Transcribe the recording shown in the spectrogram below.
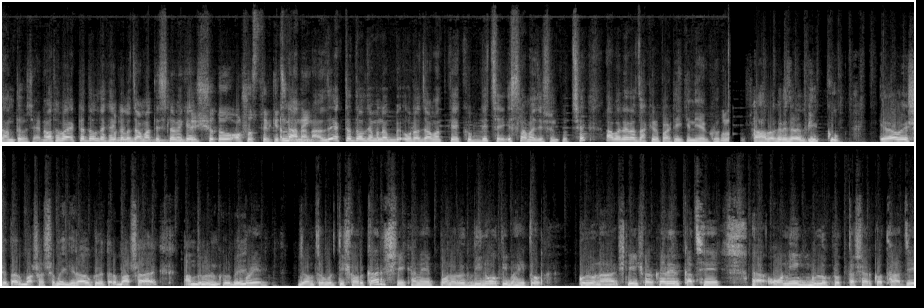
জানতেও চায় না। অথবা একটা দল দেখা গেল জামাত ইসলামীকে দৃশ্যত অস্বস্তির কিছু না না না যে একটা দল যেমন ওরা জামাতকে খুব দিচ্ছে ইসলামাইজেশন করছে আবার এরা জাকির পার্টিকে নিয়ে ঘুরছে। শাহবাগের যারা ভিক্ষুক এরাও এসে তার বাসার সামনে ঘেরাও করে তার বাসায় আন্দোলন করবে। যন্ত্রবর্তী সরকার সেখানে পনেরো দিনও অতিবাহিত হলো না। সেই সরকারের কাছে অনেকগুলো প্রত্যাশার কথা যে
